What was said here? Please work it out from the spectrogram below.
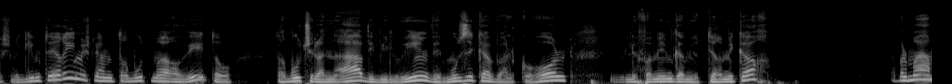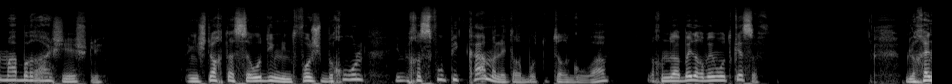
כשמגיעים תיירים, יש להם תרבות מערבית, או תרבות של הנאה ובילויים ומוזיקה ואלכוהול, ולפעמים גם יותר מכך. אבל מה, מה הברירה שיש לי? אני אשלח את הסעודים לנפוש בחו"ל, הם ייחשפו פי כמה לתרבות יותר גרועה, אנחנו נאבד הרבה מאוד כסף. ולכן,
